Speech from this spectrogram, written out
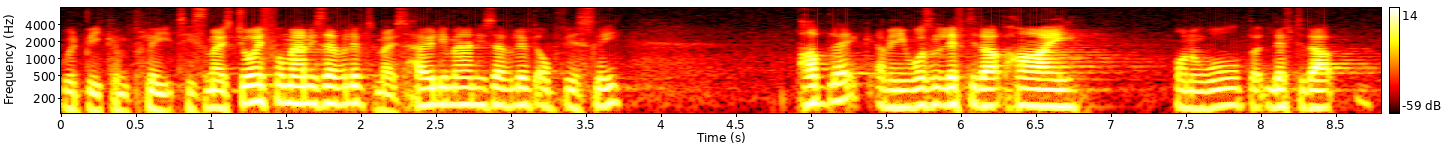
would be complete. He's the most joyful man who's ever lived, the most holy man who's ever lived, obviously. Public, I mean, he wasn't lifted up high on a wall, but lifted up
